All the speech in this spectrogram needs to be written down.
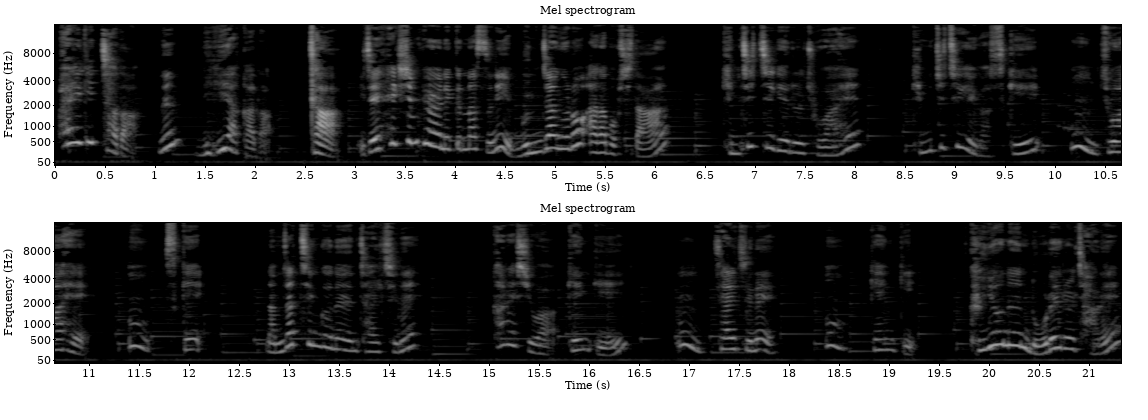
활기차다는 니기야카다. 자, 이제 핵심 표현이 끝났으니 문장으로 알아봅시다. 김치찌개를 좋아해? 김치찌개가 스키? 응, 좋아해. 응, 스키. 남자친구는 잘 지내? 카레시와 겐기? 응, 잘 지내. 응, 겐기. 그녀는 노래를 잘해?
